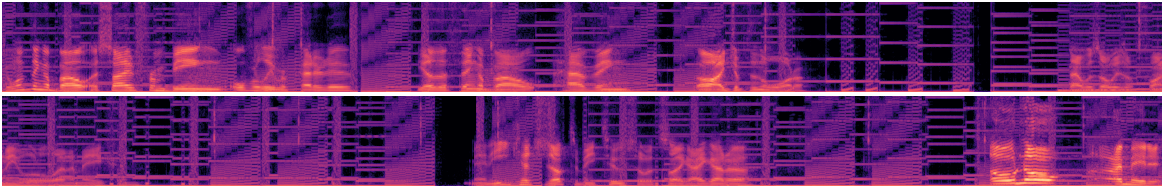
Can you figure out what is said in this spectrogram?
So one thing about, aside from being overly repetitive, the other thing about having... Oh, I jumped in the water. That was always a funny little animation. And he catches up to me, too, so it's like, I gotta... Oh, no! I made it.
